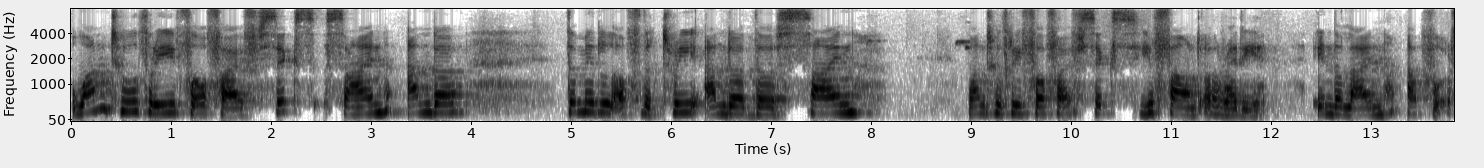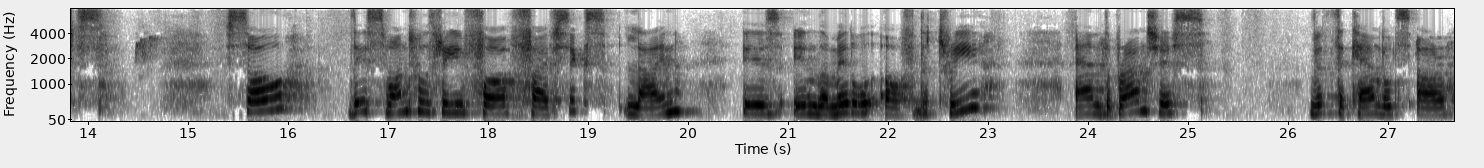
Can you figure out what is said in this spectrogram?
1, 2, 3, 4, 5, 6 sign under the middle of the tree, under the sign one, two, three, four, five, six you found already in the line upwards. So this one, two, three, four, five, six line is in the middle of the tree, and the branches with the candles are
